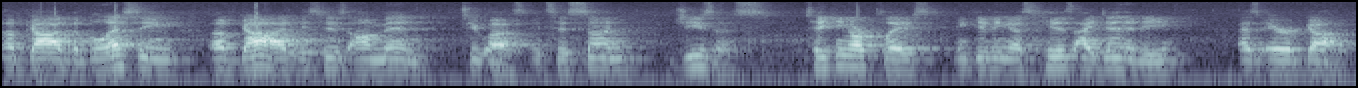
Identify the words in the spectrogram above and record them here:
of God, the blessing of God, is His Amen to us. It's His Son, Jesus, taking our place and giving us His identity as heir of God.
